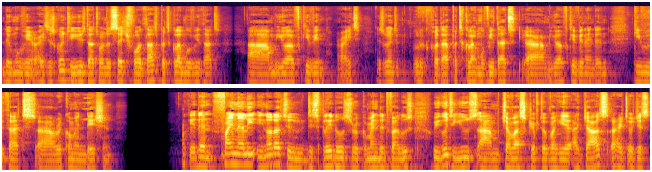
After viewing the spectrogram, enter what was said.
the movie, right? It's going to use that one to search for that particular movie that um, you have given, right? It's going to look for that particular movie that um, you have given and then give you that uh, recommendation. Okay, then finally, in order to display those recommended values, we're going to use um, JavaScript over here, Ajax, right, which is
